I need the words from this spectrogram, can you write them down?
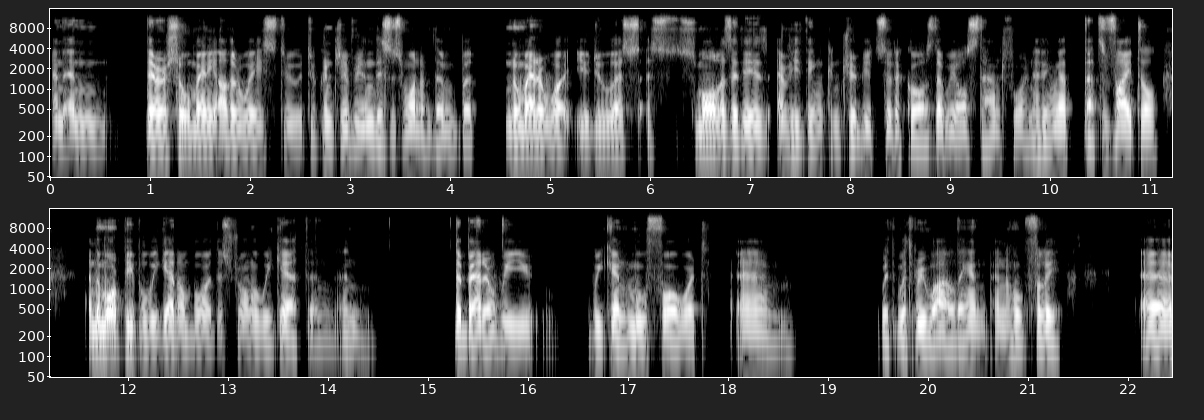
and and there are so many other ways to to contribute and this is one of them but no matter what you do as, as small as it is everything contributes to the cause that we all stand for and i think that that's vital and the more people we get on board the stronger we get and and the better we we can move forward um with with rewilding and and hopefully uh,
